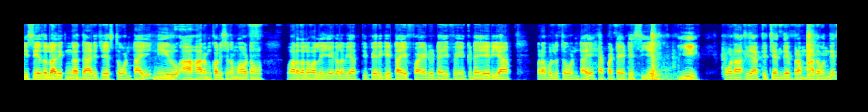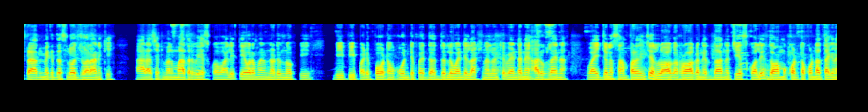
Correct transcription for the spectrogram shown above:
ఈ సీజన్లో అధికంగా దాడి చేస్తూ ఉంటాయి. నీరు ఆహారం కలుషితం అవటం వరదల వల్ల ఈగల వ్యాప్తి పెరిగి టైఫాయిడ్ డైఫై డయేరియా ప్రబలుతూ ఉంటాయి. హెపటైటిస్ ఏ ఈ కూడా వ్యాప్తి చెందే ప్రమాదం ఉంది. ప్రాథమిక దశలో జ్వరానికి పారాసెటమాల్ మాత్ర వేసుకోవాలి. తీవ్రమైన నడుము నొప్పి బీపీ పడిపోవటం ఒంటిపై దద్దుర్లు వంటి లక్షణాలు ఉంటే వెంటనే అర్హులైన వైద్యులను సంప్రదించి రోగ రోగ నిర్ధారణ చేసుకోవాలి. దోమ కొట్టకుండా తగిన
